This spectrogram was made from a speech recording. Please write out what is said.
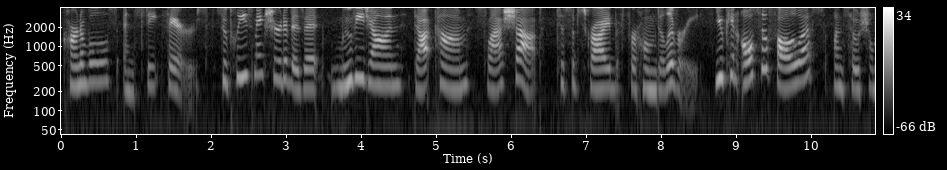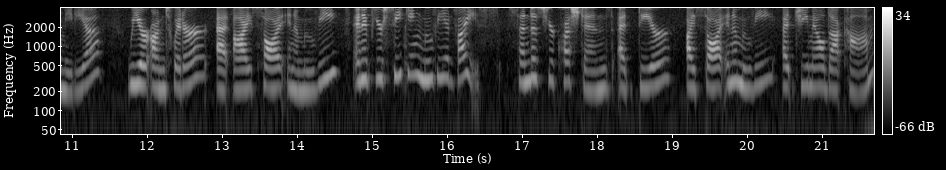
carnivals, and state fairs. So please make sure to visit moviejohn.com slash shop to subscribe for home delivery. You can also follow us on social media. We are on Twitter at I Saw It in a Movie. And if you're seeking movie advice, send us your questions at Dear I Saw It in a Movie at gmail.com.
